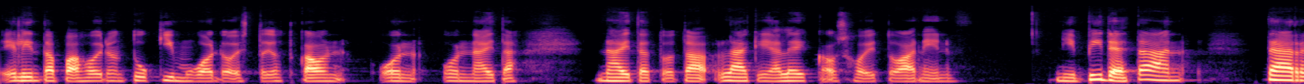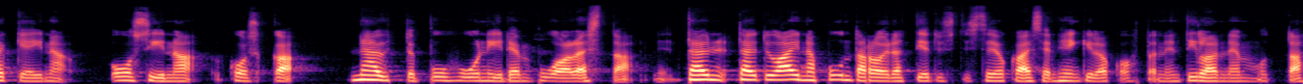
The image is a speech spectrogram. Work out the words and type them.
elintapahoidon tukimuodoista, jotka on, on, on näitä, näitä tota lääke- ja leikkaushoitoa, niin, niin pidetään tärkeinä osina, koska näyttö puhuu niiden puolesta. Täytyy aina puntaroida tietysti se jokaisen henkilökohtainen tilanne, mutta,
